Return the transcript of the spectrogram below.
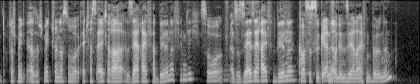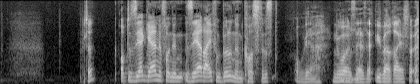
Doch, das schmeckt, also schmeckt schon nach so etwas älterer, sehr reifer Birne, finde ich. So, also sehr, sehr reife Birne. Kostest du gern ne? von den sehr reifen Birnen? Bitte? Ob du sehr gerne von den sehr reifen Birnen kostest? Oh ja, nur mhm. sehr, sehr überreife.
